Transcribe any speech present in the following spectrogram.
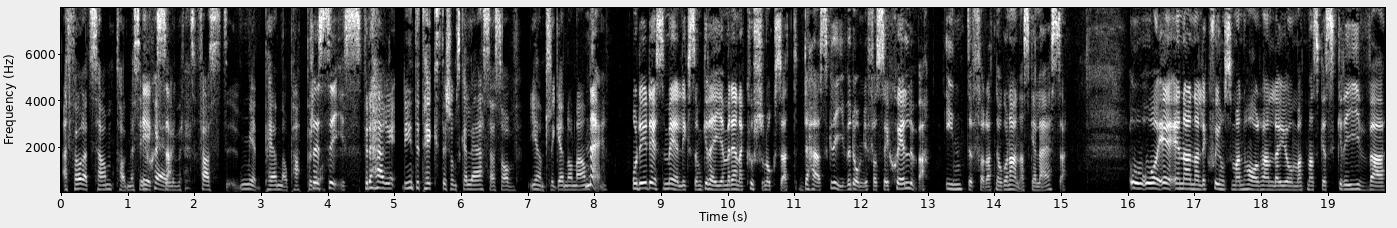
att föra ett samtal med sig Exakt. själv fast med penna och papper. Precis. Då. För det här är, det är inte texter som ska läsas av egentligen någon annan. Nej. Och det är det som är liksom grejen med denna kursen också att det här skriver de ju för sig själva, inte för att någon annan ska läsa. Och, och en annan lektion som man har handlar ju om att man ska skriva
